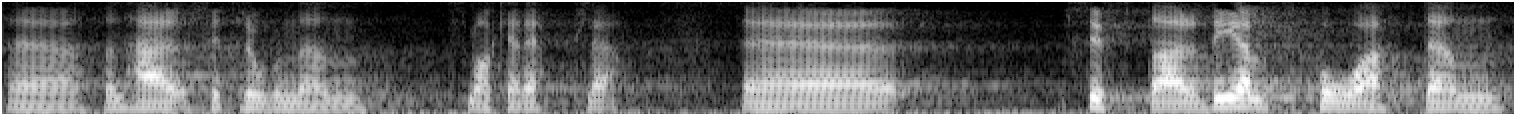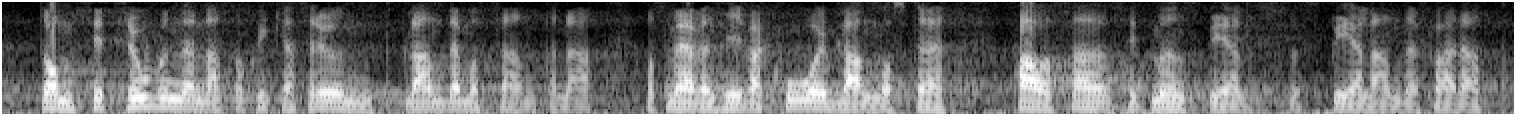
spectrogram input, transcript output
eh, den här citronen smakar äpple eh, syftar dels på den, de citronerna som skickas runt bland demonstranterna och som även Hiva K ibland måste pausa sitt munspelsspelande för att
